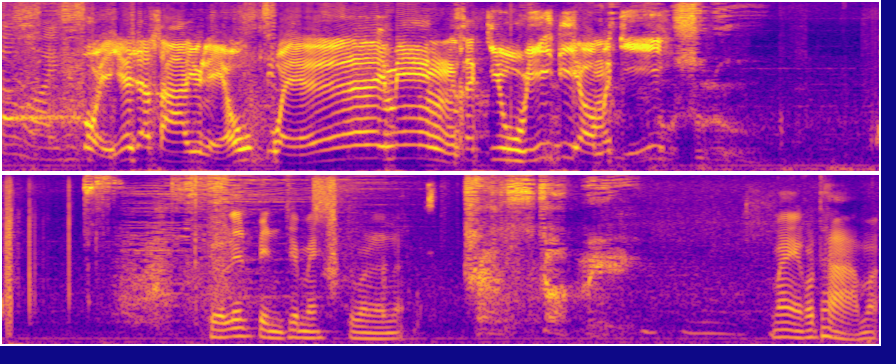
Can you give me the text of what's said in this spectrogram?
ally has ป่วยเหี้ยจะตายอยู่แล้วป่วยเอ้ยแม่งสกิลวิเดียวเมื่อกี้ Sulu เธอเล่นเป็นใช่ไหมตัวนั้นอะ can't stop me. ไม่เขาถามอะ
